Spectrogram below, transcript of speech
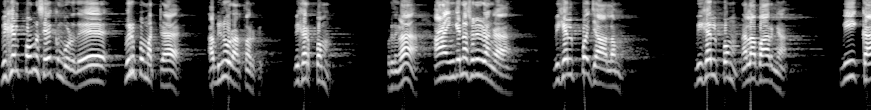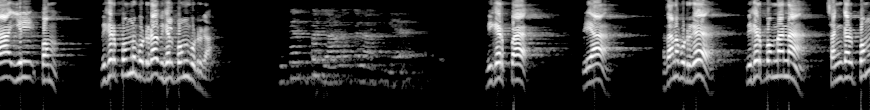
விகல்பம்னு சேர்க்கும் பொழுது விருப்பமற்ற அப்படின்னு ஒரு அர்த்தம் இருக்குது விகற்பம். புரியுதுங்களா? ஆனா இங்க என்ன சொல்லியிருக்காங்க விகல்ப ஜாலம் விகல்பம் நல்லா பாருங்க. வி க இல் பம் விகற்பம்னு போட்டிருக்கா? விகல்பம்னு போட்டிருக்கா? விகற்ப. இல்லையா? அதானே போட்டிருக்கு? விகற்பம்னா என்ன? சங்கல்பம்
